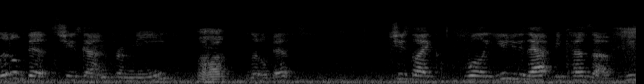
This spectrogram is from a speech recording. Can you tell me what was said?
little bits she's gotten from me, uh-huh. little bits, she's like, well, you do that because of, you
